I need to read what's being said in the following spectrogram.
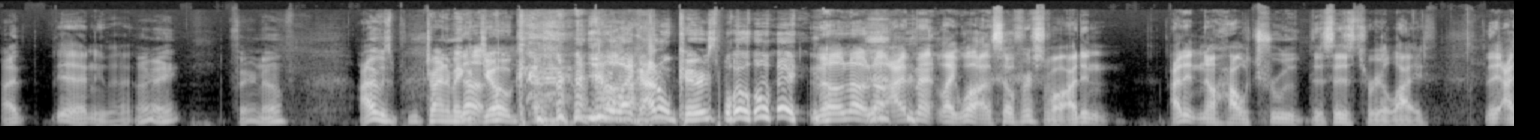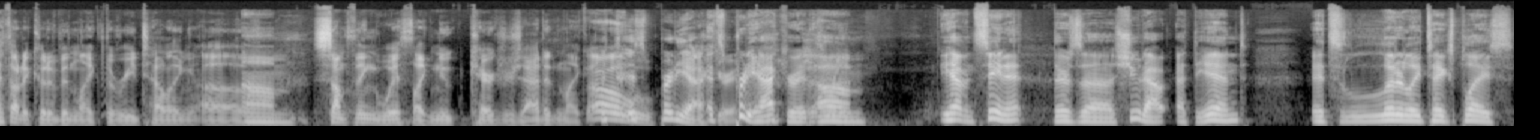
I yeah, I knew that. all right, fair enough. I was trying to make No. a joke. you were like, I don't care. Spoil away. No, no, no. I meant like well. So first of all, I didn't I didn't know how true this is to real life. They, I thought it could have been like the retelling of Um, something with like new characters added and like It's, oh it's pretty accurate. it's pretty accurate. Um, you haven't seen it. There's a shootout at the end. It's literally takes place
